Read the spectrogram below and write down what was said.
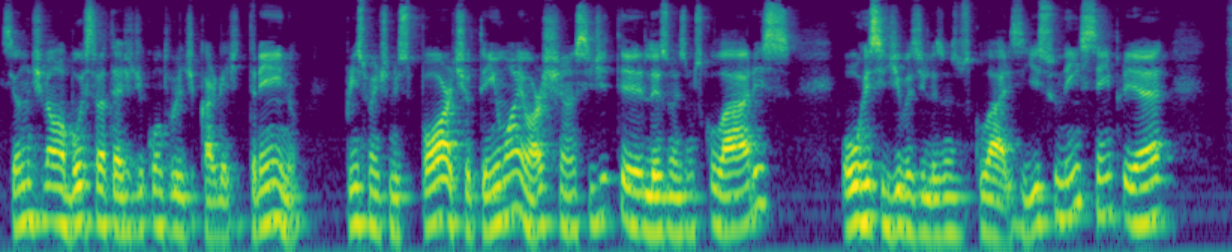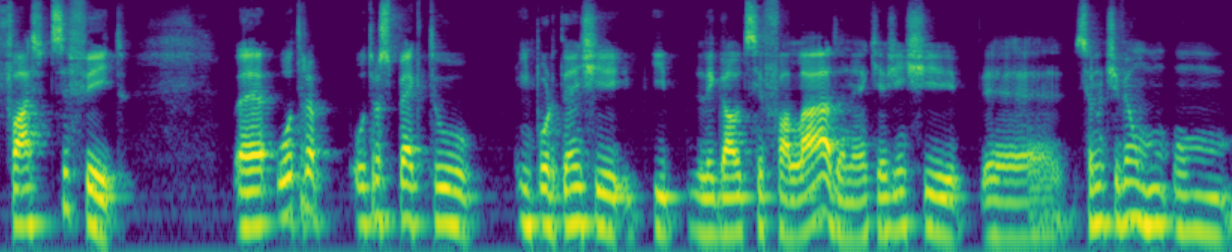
Se eu não tiver uma boa estratégia de controle de carga de treino, principalmente no esporte, eu tenho maior chance de ter lesões musculares ou recidivas de lesões musculares. E isso nem sempre é fácil de ser feito. É, outra, outro aspecto importante e legal de ser falado, né, que a gente, é, se eu não tiver um, um,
